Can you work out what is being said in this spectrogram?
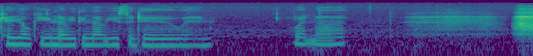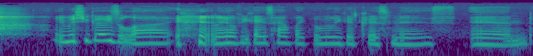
karaoke and everything that we used to do and whatnot. I miss you guys a lot and I hope you guys have like a really good Christmas and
